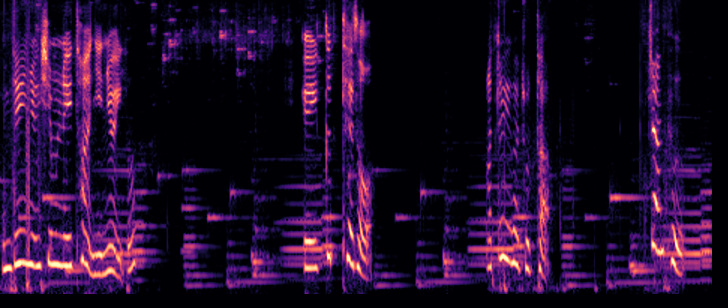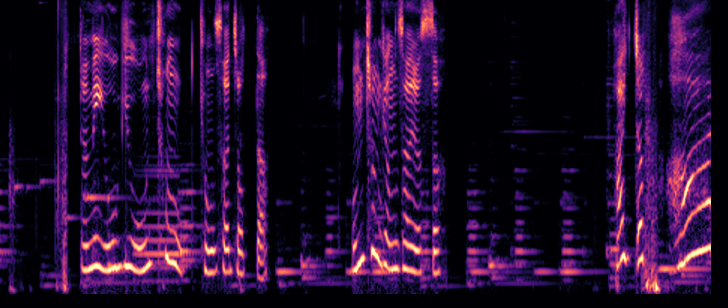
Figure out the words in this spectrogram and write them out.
범죄인형 시뮬레이터 아니냐, 이거? 여기 끝에서. 아, 저기가 좋다. 점프. 다음에 여기 엄청 경사졌다. 엄청 경사졌어. 아이, 저, 아,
